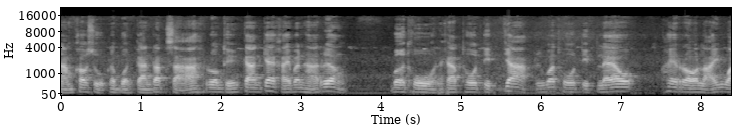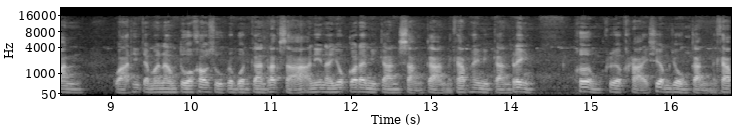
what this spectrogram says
นำเข้าสู่กระบวนการรักษา รวมถึงการแก้ไขปัญหาเรื่องเบอร์โทรนะครับ โทรติดยากหรือว่าโทรติดแล้วให้รอหลายวัน กว่าที่จะมานำตัวเข้าสู่กระบวนการรักษา อันนี้นายกก็ได้มีการสั่งการนะครับให้มีการเร่งเพิ่มเครือข่ายเชื่อมโยงกันนะครับ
